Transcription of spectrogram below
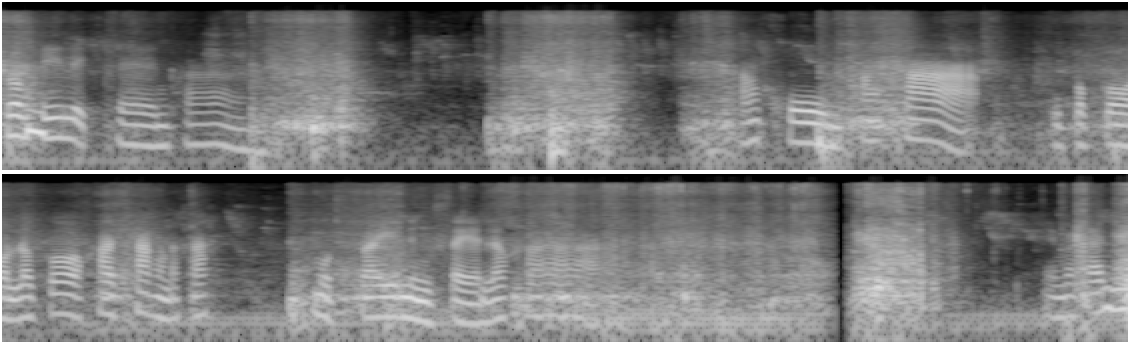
ช่วงนี้เหล็กแพงค่ะ ทั้งโครงทั้งค่า อุปกรณ์แล้วก็ค่าช่างนะคะ หมดไปหนึ่งแสนแล้วค่ะ เห็นไหมคะนี่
